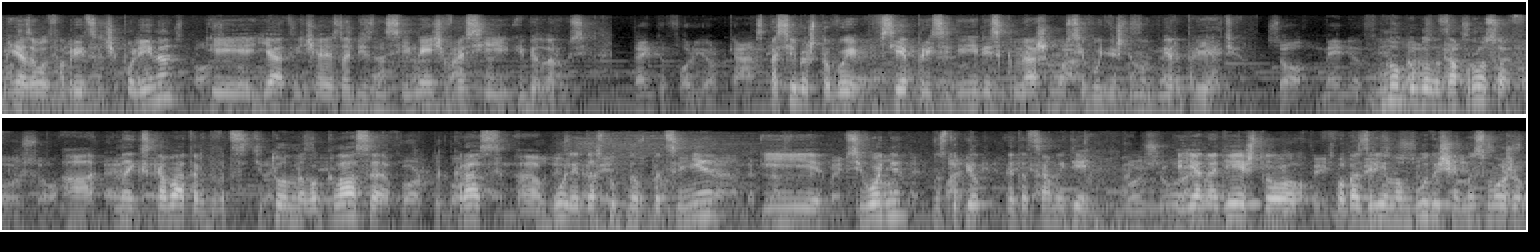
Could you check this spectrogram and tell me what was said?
Меня зовут Фабрицио Чаполина, и я отвечаю за бизнес CNH в России и Беларуси. Спасибо, что вы все присоединились к нашему сегодняшнему мероприятию. Много было запросов а, на экскаватор 20-тонного класса, как раз а, более доступного по цене, и сегодня наступил этот самый день. И я надеюсь, что в обозримом будущем мы сможем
